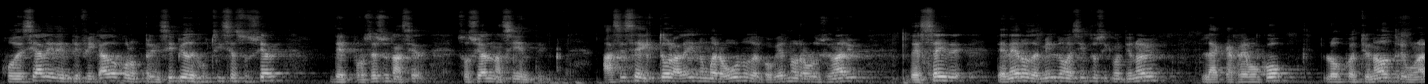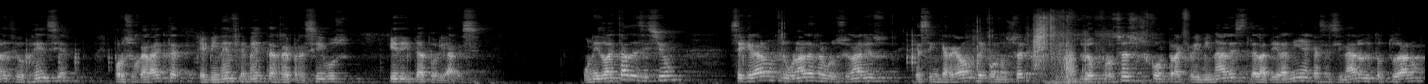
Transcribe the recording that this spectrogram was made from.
judicial identificado con los principios de justicia social del proceso social naciente. Así se dictó la ley número uno del gobierno revolucionario de 6 de, enero de 1959, la que revocó los cuestionados tribunales de urgencia por su carácter eminentemente represivos y dictatoriales. Unido a esta decisión, se crearon tribunales revolucionarios que se encargaron de conocer los procesos contra criminales de la tiranía que asesinaron y torturaron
